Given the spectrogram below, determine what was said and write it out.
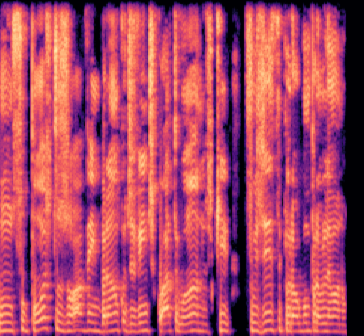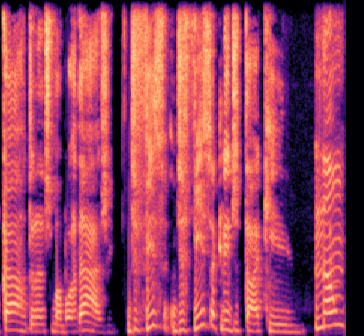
um suposto jovem branco de 24 anos que fugisse por algum problema no carro durante uma abordagem? Difícil, difícil acreditar que. Não,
